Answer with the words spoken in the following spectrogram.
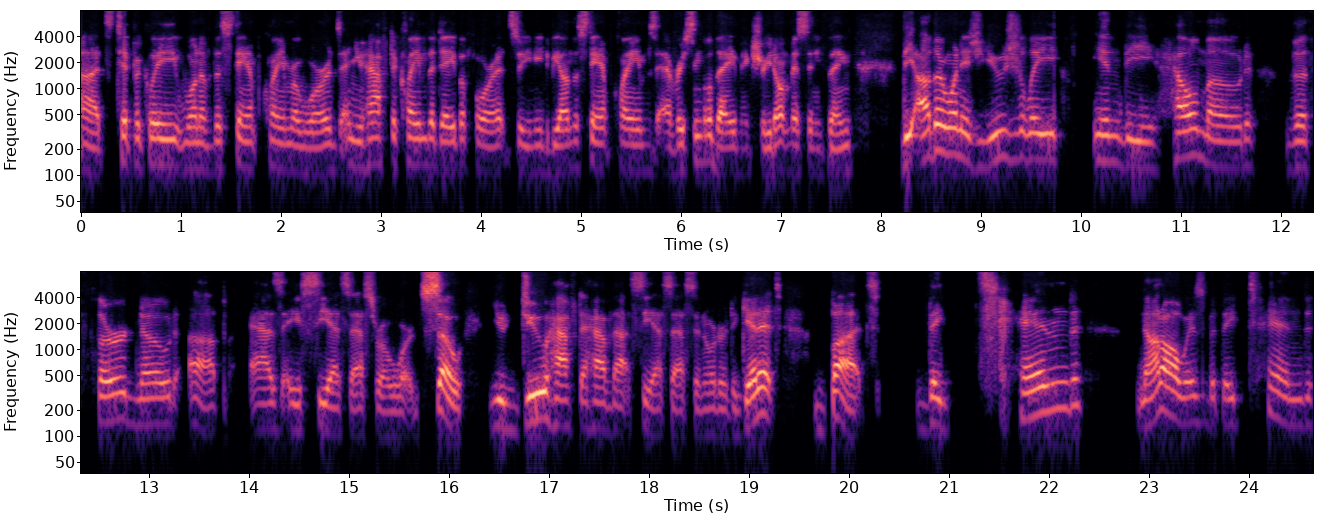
uh, it's typically one of the stamp claim rewards, and you have to claim the day before it. So you need to be on the stamp claims every single day. Make sure you don't miss anything. The other one is usually in the hell mode, the third node up as a CSS reward. So you do have to have that CSS in order to get it, but they tend, not always, but they tend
